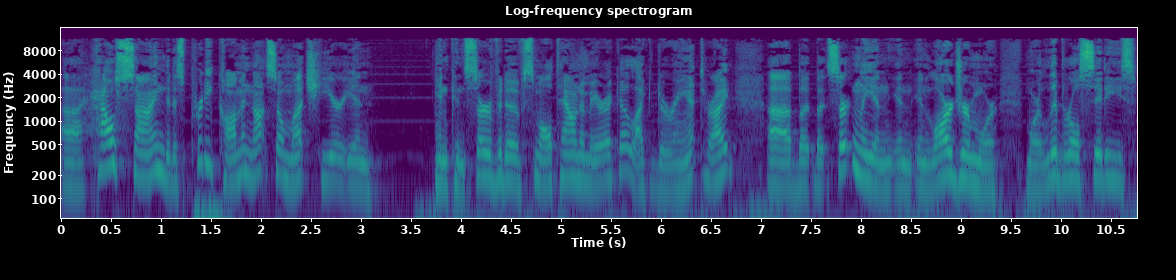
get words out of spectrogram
uh, house sign that is pretty common, not so much here in in conservative small town America like Durant, right? Uh, but but certainly in, in, in, larger, more more liberal cities,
